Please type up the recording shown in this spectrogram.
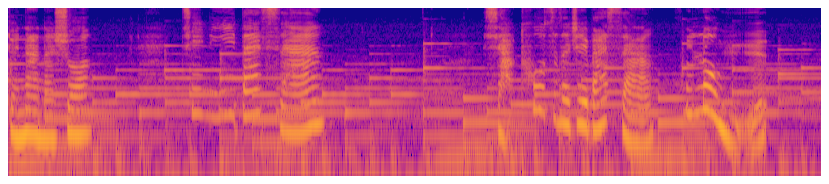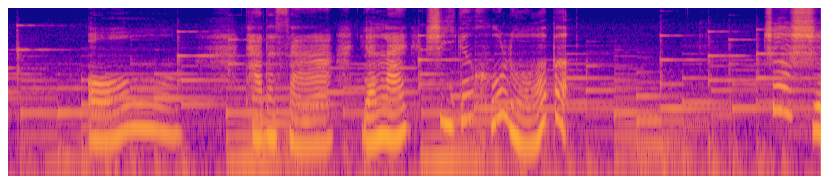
对娜娜说：“借你一把伞。”小兔子的这把伞会漏雨。哦，它的伞啊，原来是一根胡萝卜。这时。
